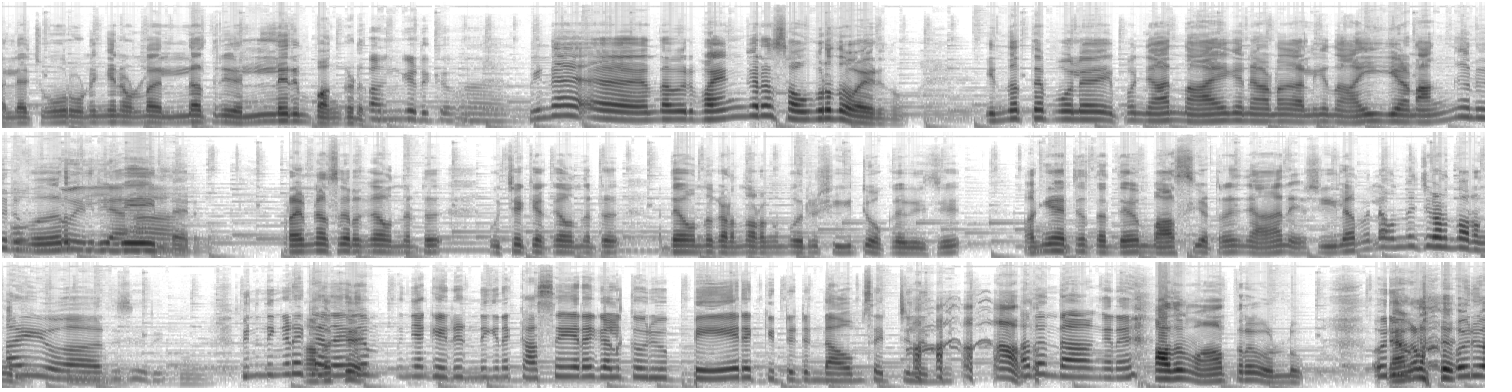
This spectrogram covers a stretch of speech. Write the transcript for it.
അല്ല ചോറൂണ് ഇങ്ങനെയുള്ള എല്ലാത്തിനും എല്ലാവരും പങ്കെടുക്കും. പിന്നെ എന്താ ഒരു ഭയങ്കര സൗഹൃദമായിരുന്നു. ഇന്നത്തെ പോലെ ഇപ്പൊ ഞാൻ നായകനാണ് അല്ലെങ്കിൽ നായികയാണ് അങ്ങനെ ഒരു. വേർതിരിവേ ഇല്ലായിരുന്നു. പ്രേം നസീറൊക്കെ വന്നിട്ട് ഉച്ചയ്ക്കൊക്കെ വന്നിട്ട് അദ്ദേഹം ഒന്ന് കിടന്നുറങ്ങുമ്പോൾ ഒരു ഷീറ്റും ഒക്കെ വിരിച്ച് അങ്ങേയറ്റത്ത് അദ്ദേഹം ബാസിയട്ടെ ഞാൻ ഷീലാമെല്ലാം ഒന്നിച്ച് കിടന്നുറങ്ങും. അയ്യോ അത് ശരി. പിന്നെ നിങ്ങളുടെ അതൊക്കെ- അതായത് ഞാൻ കേട്ടിട്ടുണ്ട് ഇങ്ങനെ കസേരകൾക്ക് ഒരു പേരൊക്കെ ഇട്ടിട്ടുണ്ടാവും സെറ്റിൽ അതെന്താ അങ്ങനെ? അത് മാത്രമേ ഉള്ളൂ. ഒരു ഞങ്ങൾ ഒരു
